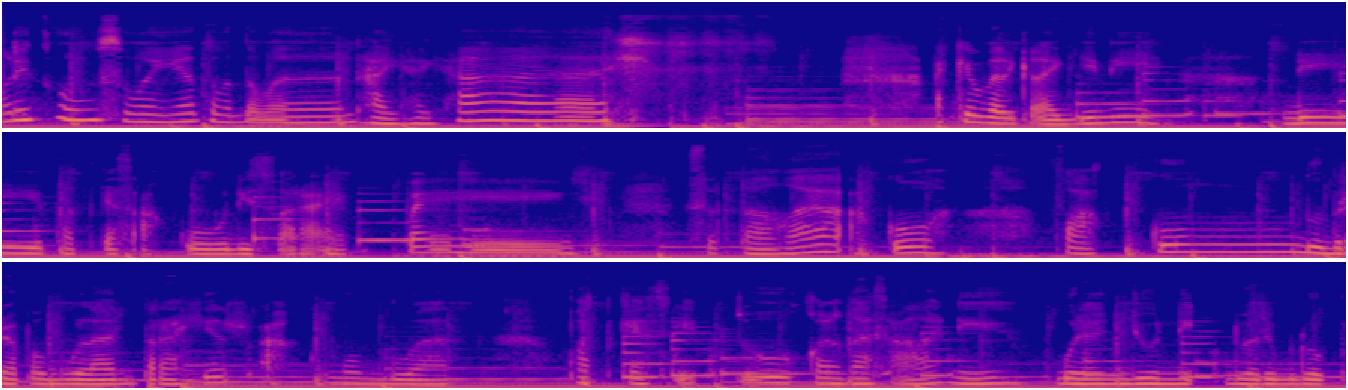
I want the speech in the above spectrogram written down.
Assalamualaikum semuanya teman-teman. Hai hai hai. Oke balik lagi nih Di podcast aku di Suara Epeng. Setelah aku vakum beberapa bulan terakhir Aku membuat podcast itu Kalau nggak salah nih bulan Juni 2021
